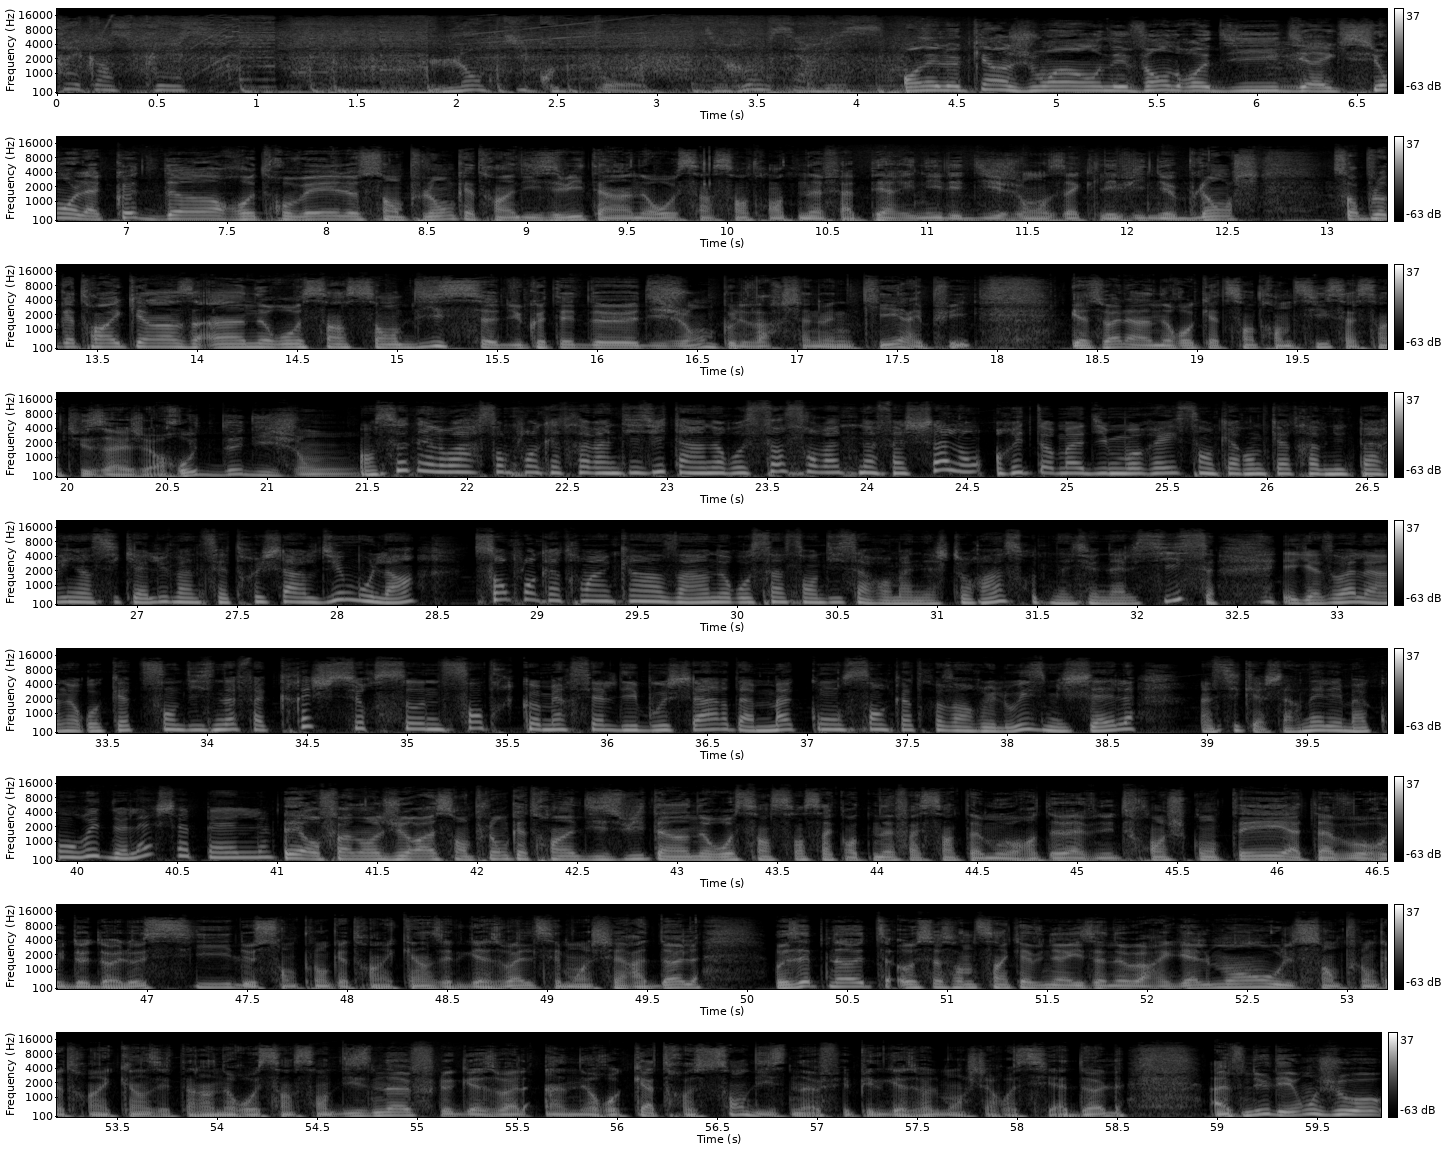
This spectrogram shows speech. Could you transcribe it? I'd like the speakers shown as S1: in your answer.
S1: Fréquence Plus.
S2: L'anti-coup de pompe.
S1: Du room service.
S3: On est le 15 juin, on est vendredi, direction la Côte d'Or. Retrouvez le samplon 98 à 1,539€ à Périgny les Dijon, Zac les Vignes Blanches. Samplon 95 à 1,510€ du côté de Dijon, boulevard Chanoine-Kir. Et puis, gasoil à 1,436€ à Saint-Usage, route de Dijon.
S4: En Saône-et-Loire, samplon 98 à 1,529€ à Chalon, rue Thomas Dumoré, 144 avenue de Paris ainsi qu'à l'U27 rue Charles Dumoulin. Samplon 95 à 1,510€ à Romanèche-Torins, route nationale 6. Et gasoil à 1,419€ à Crèche-sur-Saône, centre commercial des Bouchardes, à Mâcon, 180 rue Louise Michel, ainsi qu'à Charnel et Mâcon, rue de la Chapelle.
S3: Et enfin, dans le Jura, samplon 98 à 1,559€ à Saint-Amour, 2 avenue de Franche-Comté, à Tavaux, rue de Dole aussi. Le samplon 95 et le gasoil, c'est moins cher à Dole. Aux Epnotes, au 65 avenue Eisenhower également, où le samplon 95 est à 1,519€, le gasoil 1,419€ et puis le gasoil moins cher aussi à Dole, avenue Léon Jouot.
